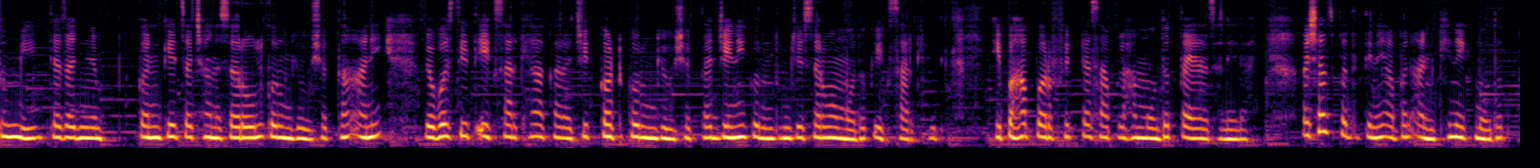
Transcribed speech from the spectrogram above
तुम्ही त्याचा कणकेचा छान असा रोल करून घेऊ शकता आणि व्यवस्थित एकसारख्या आकाराची कट करून घेऊ शकता जेणेकरून तुमचे सर्व मोदक एकसारखे होतील. हे पहा परफेक्ट असा आपला हा मोदक तयार झालेला आहे. अशाच पद्धतीने आपण आणखीन एक मोदक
